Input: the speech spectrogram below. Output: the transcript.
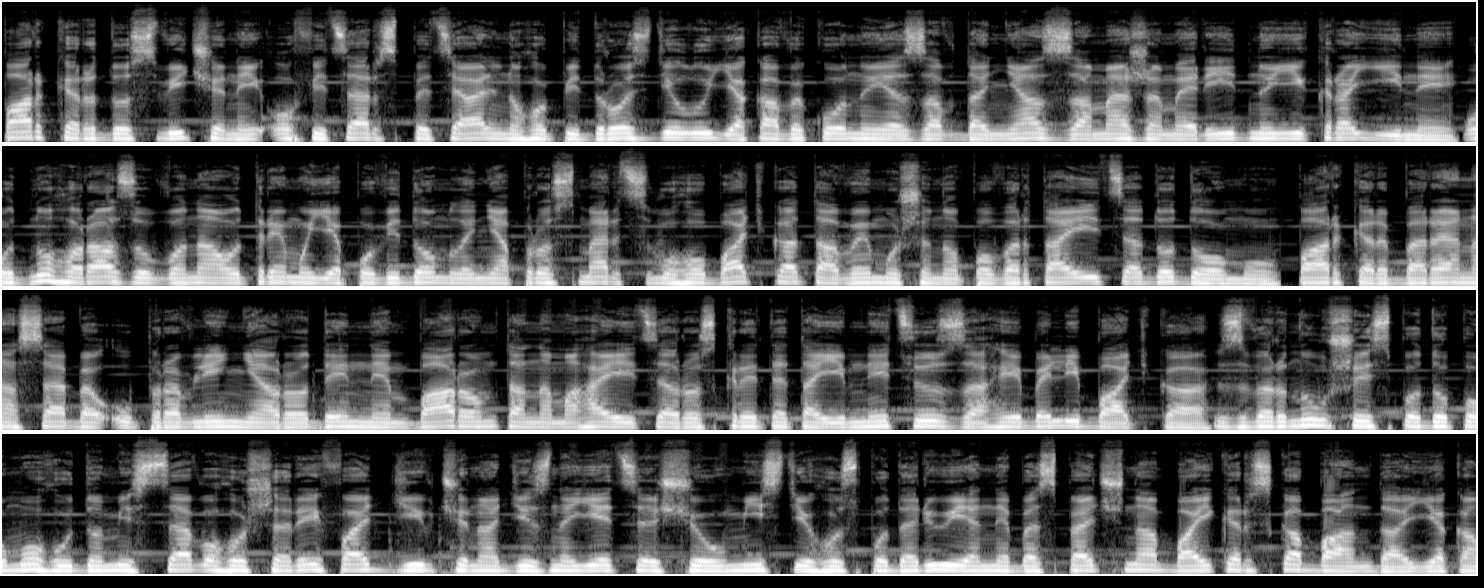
Паркер досвідчений офіцер спеціального підрозділу, яка виконує завдання за межами рідної країни. Одного разу вона отримує повідомлення про смерть свого батька та вимушено повертається додому. Паркер бере на себе управління родинним баром та намагається розкрити таємницю загибелі батька. Звернувшись по допомогу до місцевого шерифа, дівчина дізнається, що у місті господарює небезпечна байкерська банда, яка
